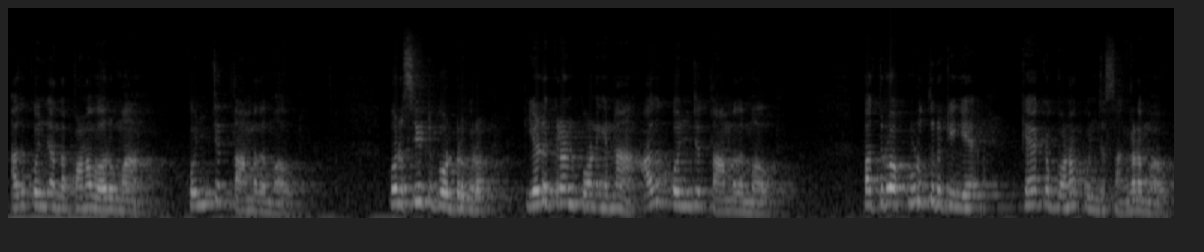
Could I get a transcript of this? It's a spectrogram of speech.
அது கொஞ்சம் அந்த பணம் வருமா? கொஞ்சம் தாமதமாகும். ஒரு சீட்டு போட்டிருக்குறோம். எடுக்கலன்னு போனீங்கன்னா அது கொஞ்சம் தாமதமாகும். பத்து ரூபா கொடுத்துருக்கீங்க. கேட்க போனால் கொஞ்சம் சங்கடமாகும்.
